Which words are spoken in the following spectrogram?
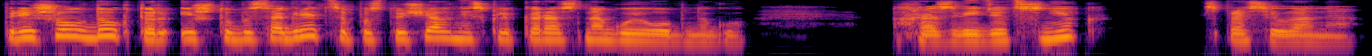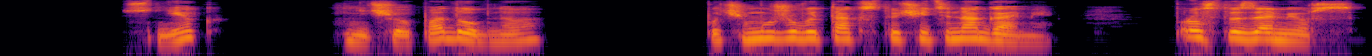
Пришел доктор и, чтобы согреться, постучал несколько раз ногой об ногу. — Разве идет снег? — спросила она. — Снег? Ничего подобного. — Почему же вы так стучите ногами? — Просто замерз.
